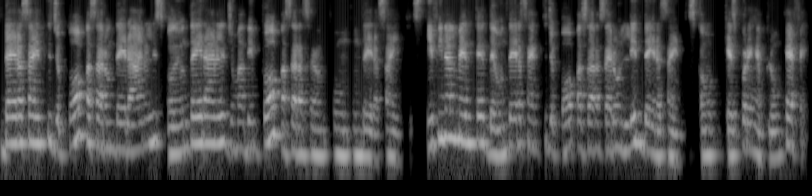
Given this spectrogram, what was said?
data scientist yo puedo pasar a un data analyst o de un data analyst yo más bien puedo pasar a ser un, data scientist. Y finalmente, de un data scientist yo puedo pasar a ser un lead data scientist, como que es por ejemplo un jefe.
